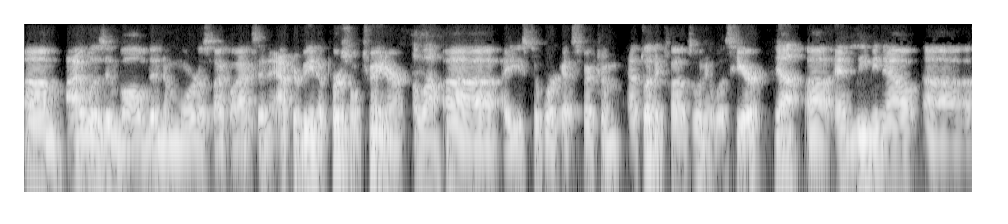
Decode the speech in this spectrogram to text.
um, I was involved in a motorcycle accident. After being a personal trainer, Oh, wow. Uh, I used to work at Spectrum Athletic Clubs when it was here. Yeah. Uh, and leaving out, uh,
